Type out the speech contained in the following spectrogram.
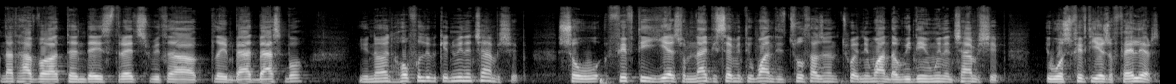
not have a 10 day stretch with uh, playing bad basketball, you know, and hopefully we can win a championship. So 50 years from 1971 to 2021 that we didn't win a championship, it was 50 years of failures.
